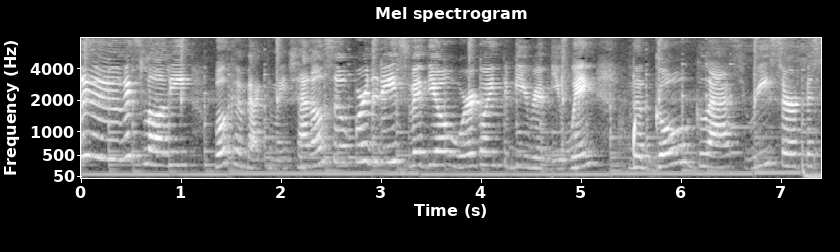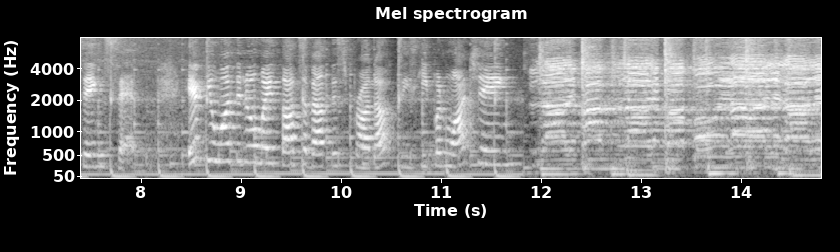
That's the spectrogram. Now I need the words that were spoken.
it's Lolly. Welcome back to my channel. So for today's video, we're going to be reviewing the Go Glass Resurfacing Set. If you want to know my thoughts about this product, please keep on watching. Lollipop, lollipop, oh, lolly, lolly,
